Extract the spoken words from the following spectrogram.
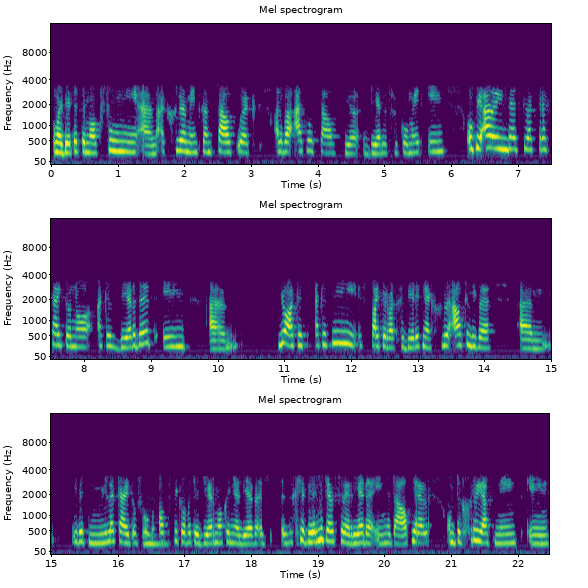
om my beter te maak voel nie. Um ek glo mense kan self ook alhoewel ek wel self deur, deur dit gekom het en op die ou einde toe ek terugkyk daarna, ek is deur dit en um ja, ek is ek is nie spyt oor wat gebeur het nie. Ek glo elke liewe um jy weet moeilikheid of of obstakel wat jy deurmaak in jou lewe is, is gebeur met jou vir 'n rede en dit help jou om te groei as mens en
